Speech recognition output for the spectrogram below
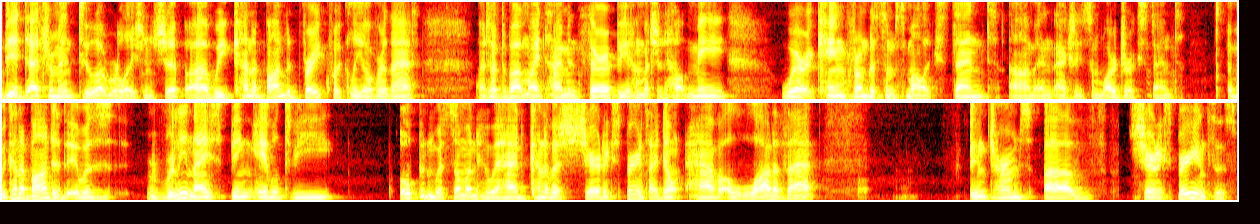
be a detriment to a relationship. Uh, we kind of bonded very quickly over that. I talked about my time in therapy, how much it helped me, where it came from to some small extent, um, and actually some larger extent. And we kind of bonded. It was really nice being able to be open with someone who had kind of a shared experience. I don't have a lot of that in terms of shared experiences.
